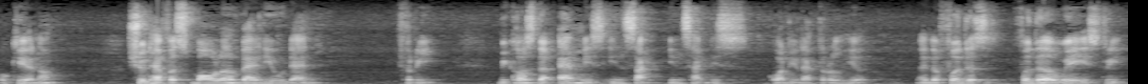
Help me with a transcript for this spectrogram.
Okay or not? Should have a smaller value than 3 because the M is inside inside this quadrilateral here. And the furthest further away is 3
